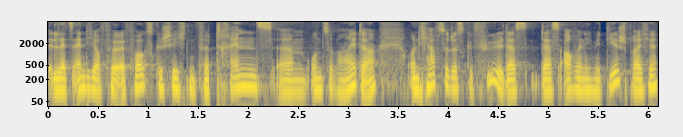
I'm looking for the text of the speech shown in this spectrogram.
letztendlich auch für Erfolgsgeschichten, für Trends ähm, und so weiter. Und ich habe so das Gefühl, dass, dass auch wenn ich mit dir spreche,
